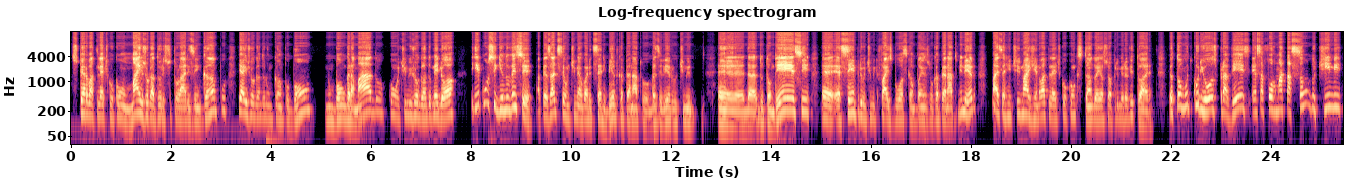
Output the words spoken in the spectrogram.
Espero o Atlético com mais jogadores titulares em campo, e aí jogando num campo bom, num bom gramado, com o time jogando melhor e conseguindo vencer. Apesar de ser um time agora de Série B do Campeonato Brasileiro, o time é, da, do Tombense, é, é, sempre um time que faz boas campanhas no Campeonato Mineiro, mas a gente imagina o Atlético conquistando aí a sua primeira vitória. Eu estou muito curioso para ver essa formatação do time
